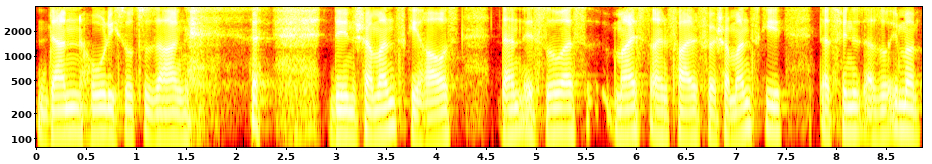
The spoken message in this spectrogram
dann hole ich sozusagen den Schamanski raus, dann ist sowas meist ein Fall für Schamanski. Das findet also immer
